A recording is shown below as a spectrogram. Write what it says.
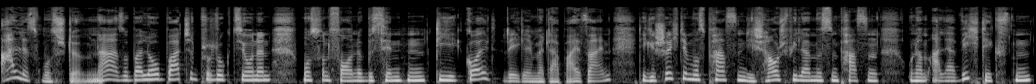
alles muss stimmen. Ne? Also bei Low-Budget-Produktionen muss von vorne bis hinten die Goldregel mit dabei sein. Die Geschichte muss passen, die Schauspieler müssen passen und am allerwichtigsten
